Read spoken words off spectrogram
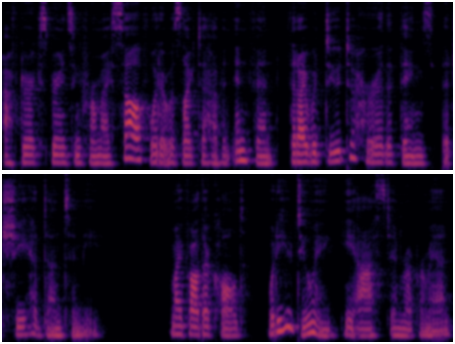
after experiencing for myself what it was like to have an infant, that I would do to her the things that she had done to me. My father called. What are you doing? he asked in reprimand.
